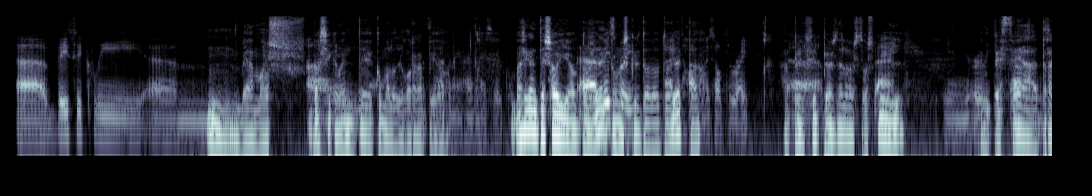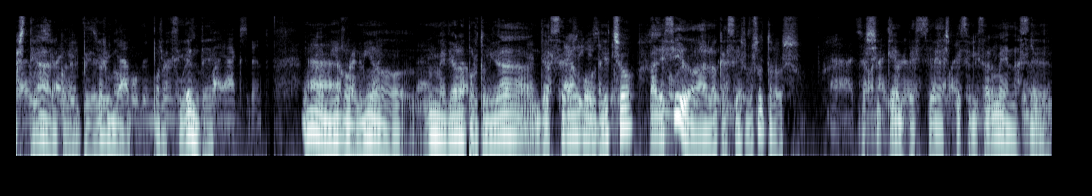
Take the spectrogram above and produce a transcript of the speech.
Uh, basically, um, mm, veamos básicamente cómo lo digo rápido. Básicamente soy uh, autodidacta, un escritor autodidacta. A uh, principios de los 2000 empecé a trastear con el periodismo por accidente. Un amigo mío me dio la oportunidad de hacer algo, de hecho, parecido a lo que hacéis vosotros. Así que empecé a especializarme en hacer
